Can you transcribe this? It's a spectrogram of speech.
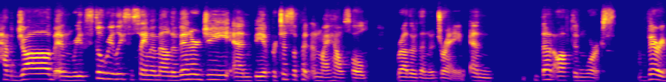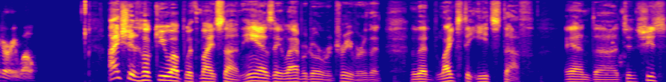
have a job and re- still release the same amount of energy and be a participant in my household rather than a drain and that often works very, very well. I should hook you up with my son. He has a Labrador Retriever that that likes to eat stuff and uh, she's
